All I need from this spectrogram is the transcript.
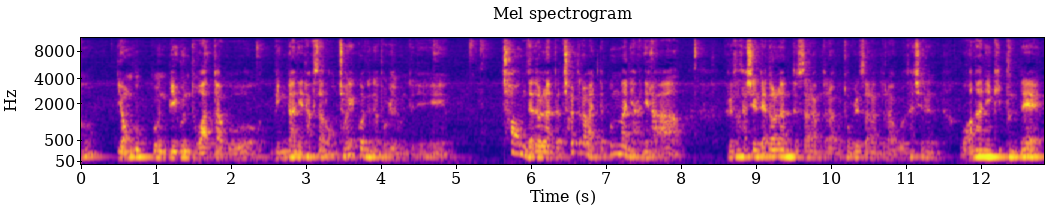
어? 영국군 미군 도왔다고 민간인 학살 엄청 했거든요 독일군들이. 처음 네덜란드 철 들어갈 때뿐만이 아니라. 그래서 사실 네덜란드 사람들하고 독일 사람들하고 사실은 원한이 깊은데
